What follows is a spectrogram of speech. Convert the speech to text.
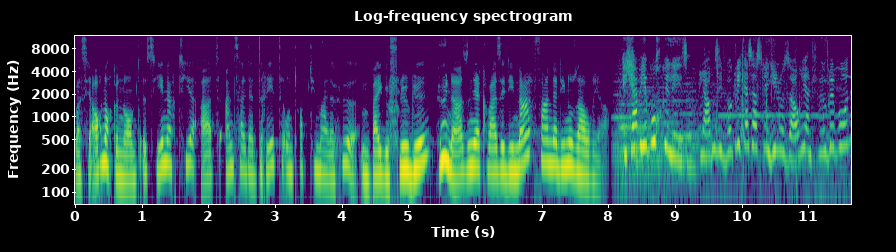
Was hier auch noch genormt ist, je nach Tierart, Anzahl der Drähte und optimale Höhe. Bei Geflügel, Hühner sind ja quasi die Nachfahren der Dinosaurier. Ich habe Ihr Buch gelesen. Glauben Sie wirklich, dass aus den Dinosauriern Vögel wurden?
